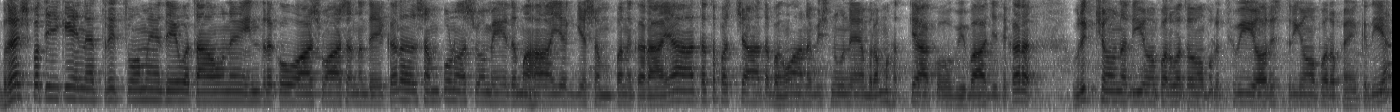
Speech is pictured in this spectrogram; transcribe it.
बृहस्पति के नेतृत्व में देवताओं ने इंद्र को आश्वासन देकर संपूर्ण अश्वमेध महायज्ञ संपन्न कराया। तत्पश्चात भगवान विष्णु ने ब्रह्म हत्या को विभाजित कर वृक्षों, नदियों, पर्वतों, पृथ्वी और स्त्रियों पर फेंक दिया।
